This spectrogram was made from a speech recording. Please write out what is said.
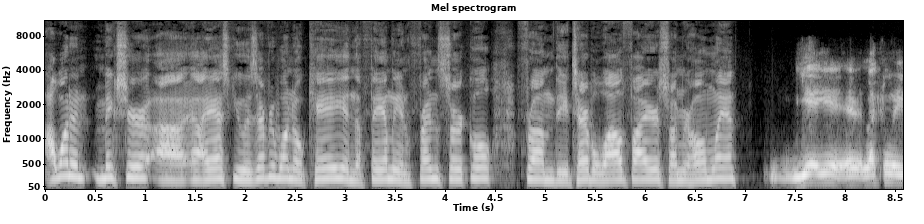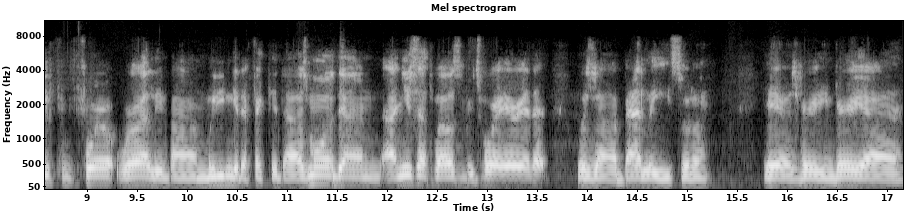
I want to make sure uh, I ask you: Is everyone okay in the family and friend circle from the terrible wildfires from your homeland? Yeah, yeah. Uh, luckily for where I live, um, we didn't get affected. Uh, I was more down uh, New South Wales and Victoria area that was uh, badly sort of. Yeah, it was very, very uh,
